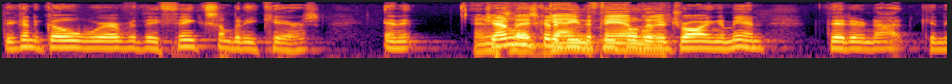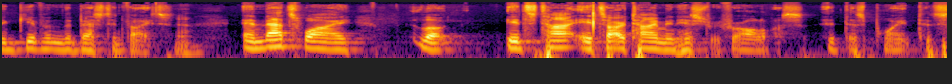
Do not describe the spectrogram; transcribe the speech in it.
they're going to go wherever they think somebody cares, and it And generally it's is going to be the people that are drawing them in that are not going to give them the best advice. Yeah. And that's why, look, it's time. It's our time in history for all of us at this point to,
